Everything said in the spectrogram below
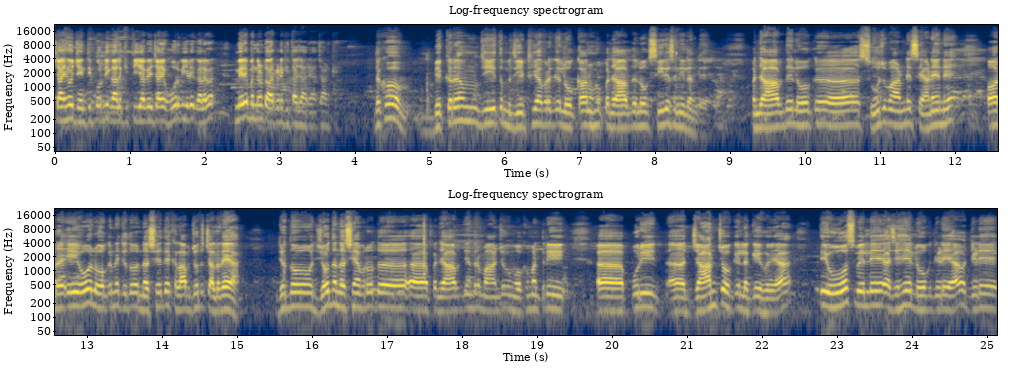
ਚਾਹੇ ਉਹ ਜੈਂਤੀਪੁਰ ਦੀ ਗੱਲ ਕੀਤੀ ਜਾਵੇ ਚਾਹੇ ਹੋਰ ਵੀ ਜਿਹੜੇ ਗੱਲ ਮੇਰੇ ਬੰਦਿਆਂ ਨੂੰ ਟਾਰਗੇਟ ਕੀਤਾ ਜਾ ਰਿਹਾ ਜਾਣ ਕੇ। ਦੇਖੋ ਵਿਕਰਮਜੀਤ ਮਜੀਠੀਆ ਵਰਗੇ ਲੋਕਾਂ ਨੂੰ ਹੁਣ ਪੰਜਾਬ ਦੇ ਲੋਕ ਸੀਰੀਅਸ ਨਹੀਂ ਲੈਂਦੇ। ਪੰਜਾਬ ਦੇ ਲੋਕ ਸੂਝਵਾਨ ਨੇ, ਸਿਆਣੇ ਨੇ ਔਰ ਇਹ ਉਹ ਲੋਕ ਨੇ ਜਦੋਂ ਨਸ਼ੇ ਦੇ ਖਿਲਾਫ ਯੁੱਧ ਚੱਲ ਰਿਹਾ, ਜਦੋਂ ਯੁੱਧ ਨਸ਼ਿਆਂ ਵਿਰੁੱਧ ਪੰਜਾਬ ਦੇ ਅੰਦਰ ਮਾਨਯੋਗ ਮੁੱਖ ਮੰਤਰੀ ਪੂਰੀ ਜਾਨ ਝੋ ਕੇ ਲੱਗੇ ਹੋਏ ਆ ਤੇ ਉਸ ਵੇਲੇ ਅਜਿਹੇ ਲੋਕ ਜਿਹੜੇ ਆ, ਉਹ ਜਿਹੜੇ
